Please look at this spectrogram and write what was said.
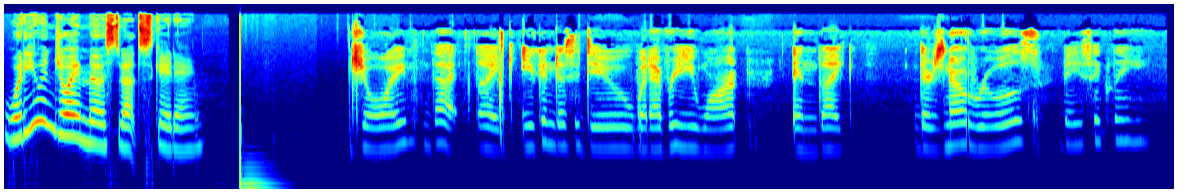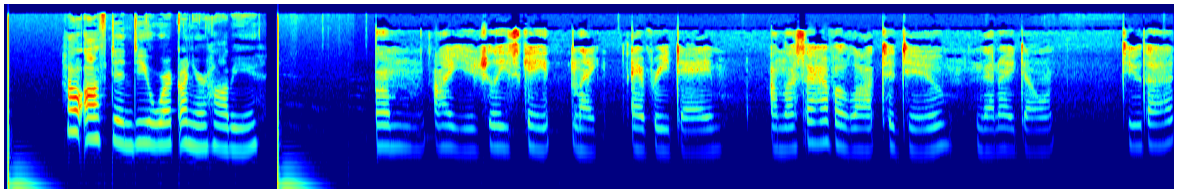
What do you enjoy most about skating? Joy that like you can just do whatever you want and like there's no rules basically. How often do you work on your hobby? Um I usually skate like every day unless I have a lot to do, then I don't do that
